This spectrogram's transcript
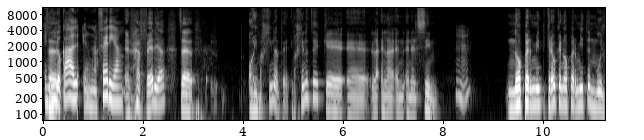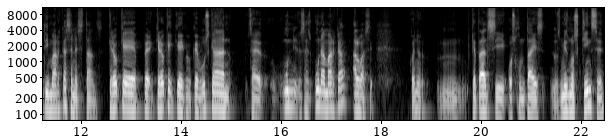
en O sea, un local, en una feria. en una feria. O sea, o imagínate, imagínate que eh, la- en, la- en- en el SIM Ujú. no permi- creo que no permiten multimarcas en stands. Creo que, per- creo que, que- que buscan o sea, un- una marca, algo así. Coño, mm, ¿qué tal si os juntáis los mismos 15,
